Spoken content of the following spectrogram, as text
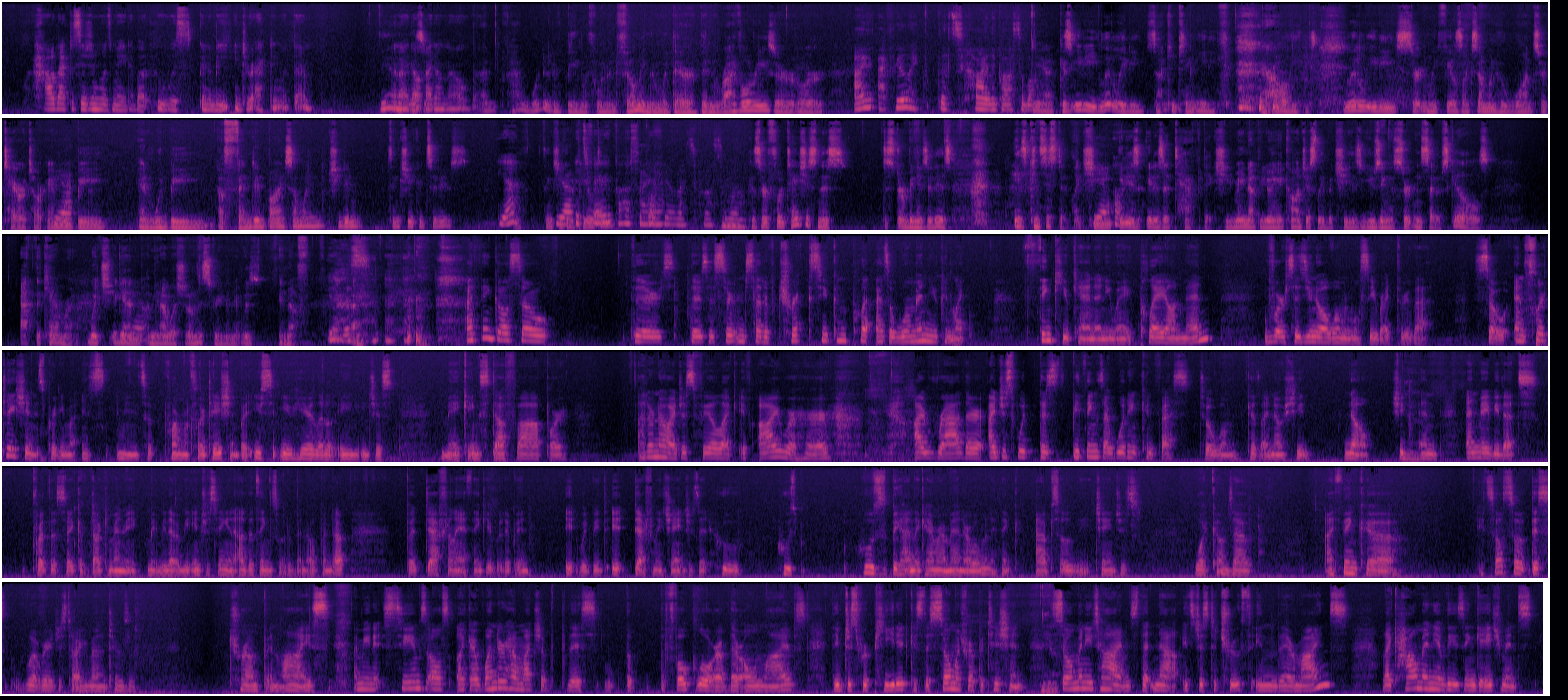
how that decision was made about who was going to be interacting with them. yeah. And I don't it- I don't know. But how would it have been with women filming them? Would there have been rivalries or, or I, I feel like that's highly possible. yeah? Because Edie, little Edie, I keep saying Edie, they're all Edies. Little Edie certainly feels like someone who wants her territory and Yeah. would be and would be offended by someone she didn't think she could seduce, yeah, think she Yeah. could it's appeal very to. possible. I feel that's possible. because her flirtatiousness, disturbing as it is, is consistent. Like she, Yeah. it is, it is a tactic. She may not be doing it consciously, but she is using a certain set of skills at the camera. Which, again, Yeah. I mean, I watched it on this screen and it was enough. Yeah, that's. I think also there's there's a certain set of tricks you can play as a woman. You can like think you can anyway play on men, versus you know a woman will see right through that. So and flirtation is pretty much is I mean it's a form of flirtation, but you see, you hear little Edie just making stuff up or I don't know. I just feel like if I were her, I'd rather. I just would. There's be things I wouldn't confess to a woman because I know she'd know. She would and and maybe that's for the sake of documentary. Maybe that would be interesting, and other things would have been opened up. But definitely, I think it would have been. It would be. It definitely changes it. Who, who's, who's behind the camera, man or woman? I think absolutely changes what comes out. I think. uh it's also this what we were just talking about in terms of Trump and lies. I mean, it seems also like I wonder how much of this the the folklore of their own lives they've just repeated because there's so much repetition Yeah. so many times that now it's just a truth in their minds like how many of these engagements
